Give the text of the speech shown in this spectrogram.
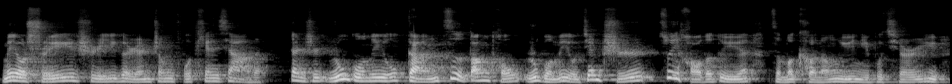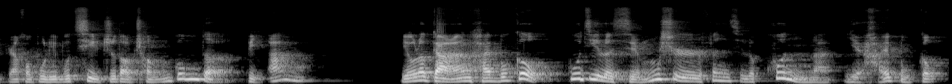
没有谁是一个人征服天下的，但是如果没有敢字当头，如果没有坚持，最好的队员怎么可能与你不期而遇，然后不离不弃，直到成功的彼岸呢？有了感还不够，估计了形势，分析了困难也还不够，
